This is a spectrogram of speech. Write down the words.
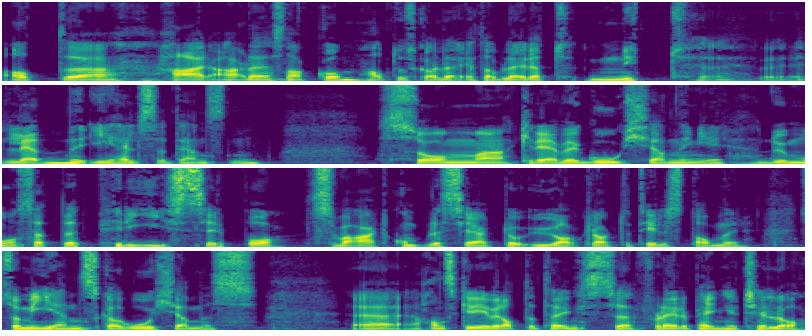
At her er det snakk om at du skal etablere et nytt ledd i helsetjenesten som krever godkjenninger. Du må sette priser på svært kompliserte og uavklarte tilstander, som igjen skal godkjennes. Han skriver at det trengs flere penger til å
